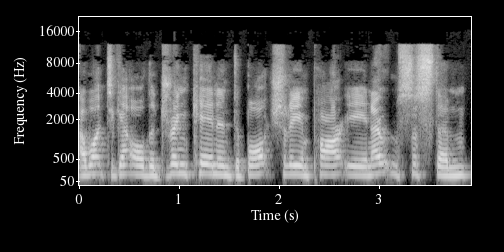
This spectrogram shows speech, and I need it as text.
I want to get all the drinking and debauchery and partying out of my system.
